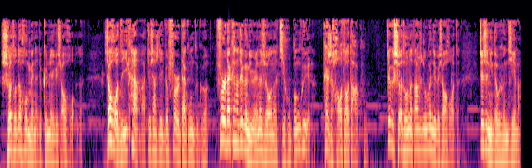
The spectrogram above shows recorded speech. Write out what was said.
舌头的后面呢就跟着一个小伙子。小伙子一看啊，就像是一个富二代公子哥。富二代看到这个女人的时候呢，几乎崩溃了，开始嚎啕大哭。这个舌头呢，当时就问这个小伙子：“这是你的未婚妻吗？”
